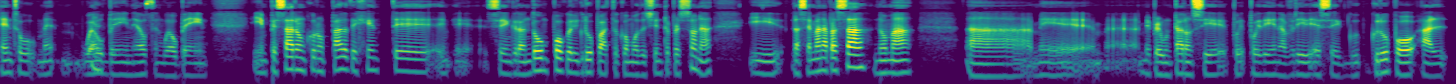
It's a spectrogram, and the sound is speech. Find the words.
mental me- well-being, health and well-being. Y empezaron con un par de gente, em, eh, se engrandó un poco el grupo hasta como 200 personas. Y la semana pasada, nomás, ah, me, ah, me preguntaron si pu- podían abrir ese gru- grupo al,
